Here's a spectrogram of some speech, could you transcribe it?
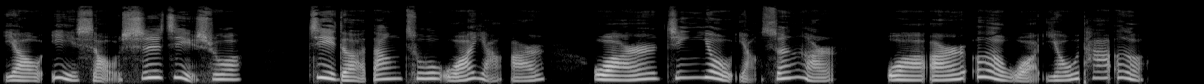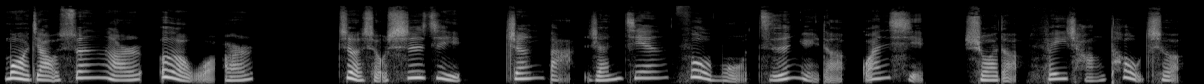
有一首诗记说：“记得当初我养儿，我儿今又养孙儿。我儿恶我由他恶，莫叫孙儿恶我儿。”这首诗记真把人间父母子女的关系说得非常透彻。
